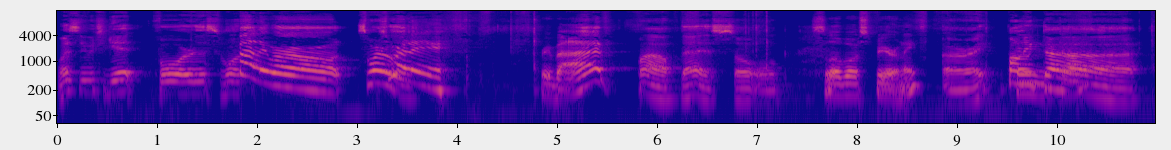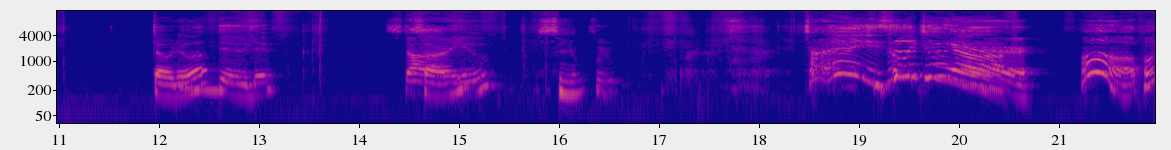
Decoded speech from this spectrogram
Let's see what you get for this one. Valley World, Swirly. Swirly, Revive, Wow, that is so old. Slobo Spirally, All right. Ponyta. Doduo, Dude. Star Sorry. you. Seel, Hey, Zilla Zilla Jr. Oh, Ponyta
